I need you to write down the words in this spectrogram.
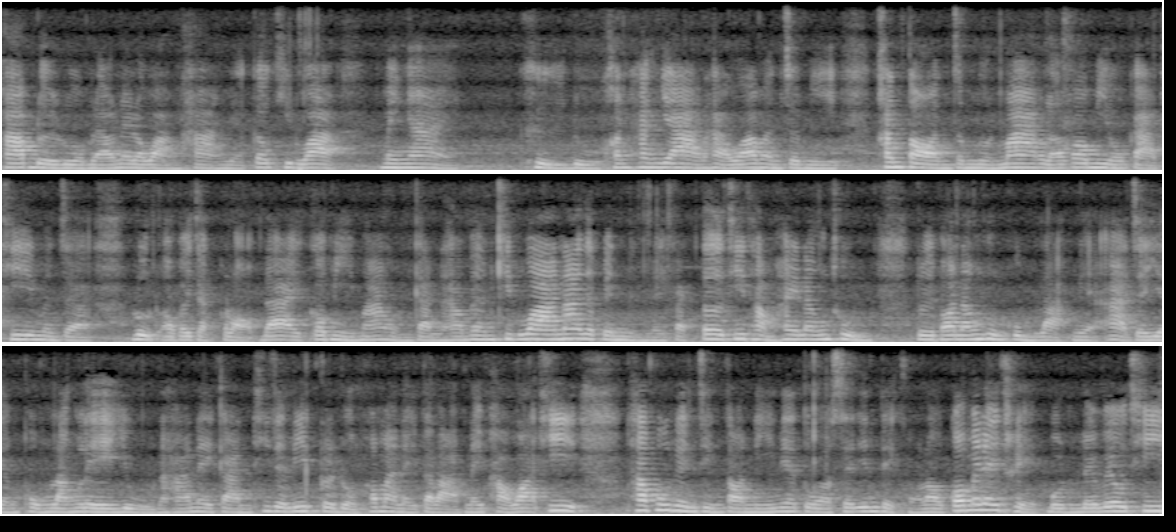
ภาพโดยรวมแล้วในระหว่างทางเนี่ยก็คิดว่าไม่ง่าย คือดูค่อนข้างยากนะคะ ว่ามันจะมีขั้นตอนจำนวนมาก แล้วก็มีโอกาสที่มันจะหลุดออกไปจากกรอบได้ก็มีมากเหมือนกันนะคะเพราะฉะนั้นคิดว่าน่าจะเป็นหนึ่งใน factor ที่ทำให้นักลงทุน โดยเฉพาะนักลงทุนกลุ่มหลักเนี่ยอาจจะยังคงลังเลอยู่นะคะในการที่จะรีบกระโดดเข้ามาในตลาดในภาวะที่ถ้าพูดจริงๆตอนนี้เนี่ยตัว SET Index ของเราก็ไม่ได้ trade บนเลเวลที่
